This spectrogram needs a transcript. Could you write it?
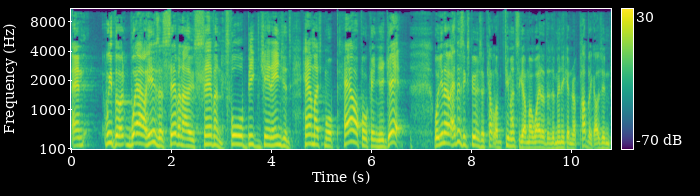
And we thought, wow, here's a 707, four big jet engines. How much more powerful can you get? Well, you know, I had this experience a couple of a few months ago on my way to the Dominican Republic. I was in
